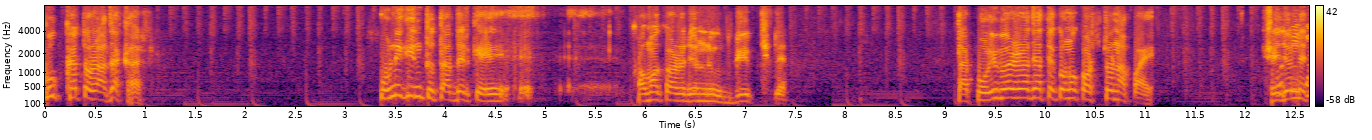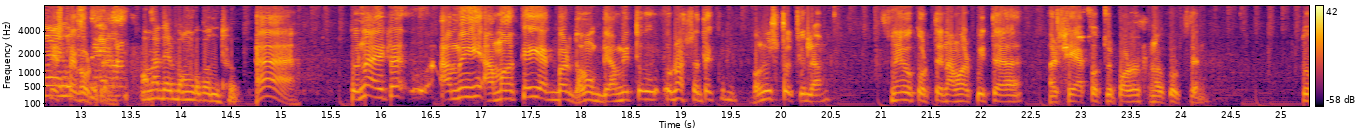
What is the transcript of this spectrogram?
কুখ্যাত রাজাকার, উনি কিন্তু তাদেরকে ক্ষমা করার জন্য উদ্গ্রীব ছিলেন। তার পরিবাররা যাতে কোনো কষ্ট না পায় সেই জন্য চেষ্টা করতেন আমাদের বঙ্গবন্ধু। হ্যাঁ তো না এটা আমি আমাকেই একবার ধমক দিই। আমি তো ওনার সাথে খুব ঘনিষ্ঠ ছিলাম স্নেহ করতেন আমার পিতা আর সে একত্রে পড়াশোনা করতেন। তো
